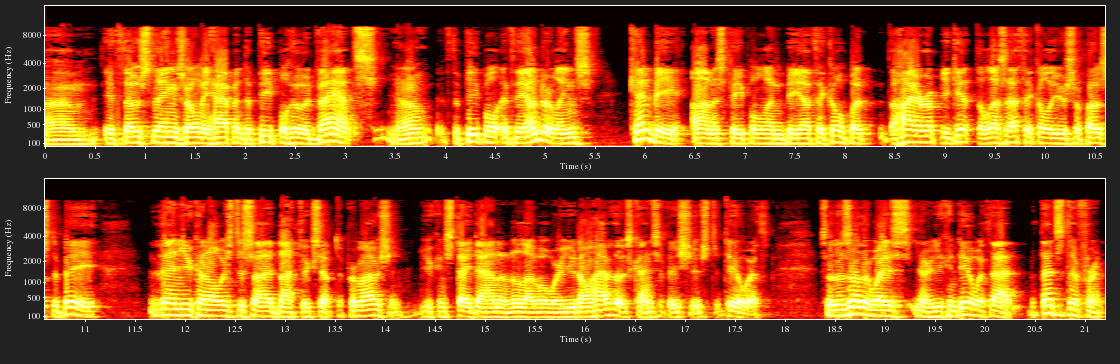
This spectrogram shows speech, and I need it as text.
Um, if those things only happen to people who advance, you know, if the people, if the underlings can be honest people and be ethical, but the higher up you get, the less ethical you're supposed to be, then you can always decide not to accept a promotion. You can stay down at a level where you don't have those kinds of issues to deal with. So there's other ways, you know, you can deal with that, but that's different.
